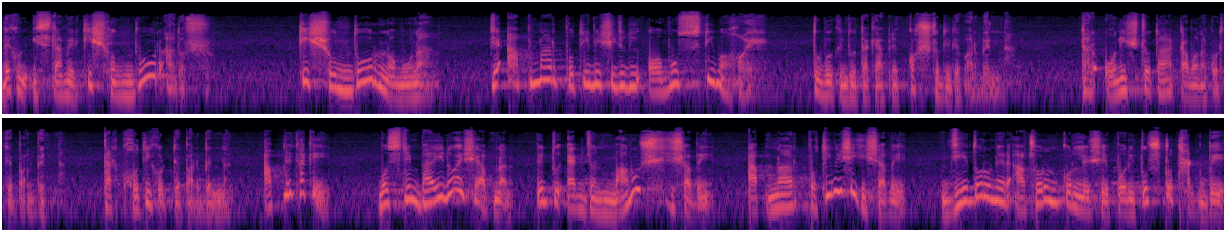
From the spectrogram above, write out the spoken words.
দেখুন ইসলামের কি সুন্দর আদর্শ, কি সুন্দর নমুনা যে আপনার প্রতিবেশী যদি অমুসলিম হয় তবু কিন্তু তাকে আপনি কষ্ট দিতে পারবেন না। তার অনিষ্টতা কামনা করতে পারবেন না, তার ক্ষতি করতে পারবেন না। আপনি তাকে মুসলিম ভাই নয় সে আপনার, কিন্তু একজন মানুষ হিসাবে, আপনার প্রতিবেশী হিসাবে যে ধরনের আচরণ করলে সে পরিতুষ্ট থাকবে,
